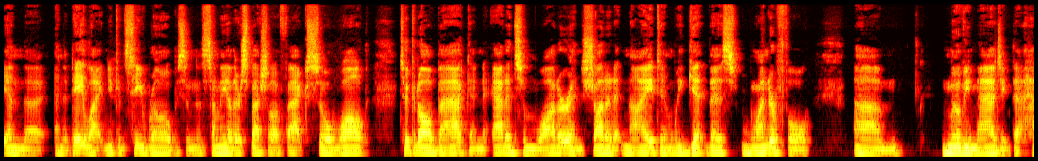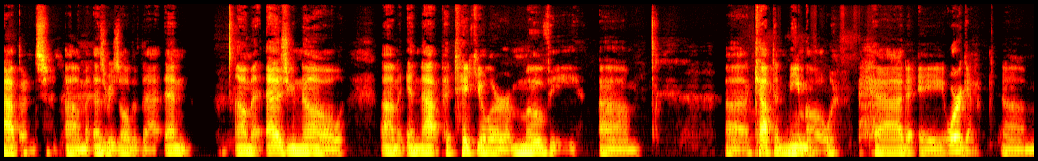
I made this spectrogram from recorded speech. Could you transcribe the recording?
in the in the daylight and you can see ropes and some of the other special effects. So walt took it all back and added some water and shot it at night and we get this wonderful um, movie magic that happens um, as a result of that. And um, as you know um, in that particular movie um, uh, captain nemo had a organ um,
